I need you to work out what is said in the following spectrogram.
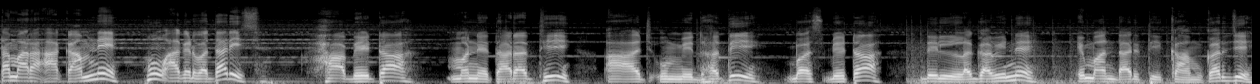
તમારા આ કામને હું આગળ વધારીશ. હા બેટા. મને તારાથી આજ ઉમ્મીદ હતી. બસ બેટા દિલ લગાવીને ઈમાનદારીથી કામ કરજે.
